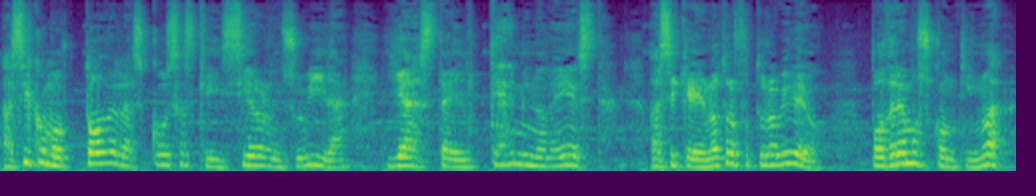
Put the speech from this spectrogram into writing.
así como todas las cosas que hicieron en su vida y hasta el término de esta. Así que en otro futuro video podremos continuar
